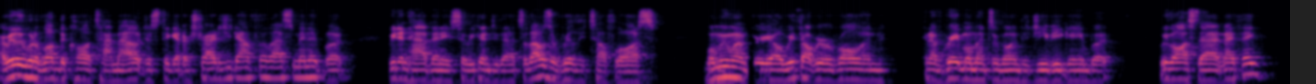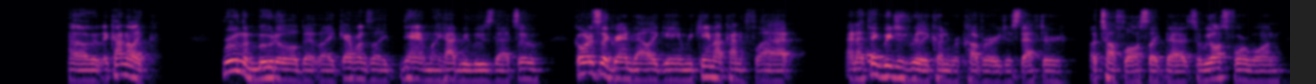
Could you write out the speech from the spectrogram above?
I really would have loved to call a timeout just to get our strategy down for the last minute, but we didn't have any, so we couldn't do that. So that was a really tough loss. When we went 3 0, we thought we were rolling, can have great momentum going to the GV game, but we lost that. And I think uh, it kind of like ruined the mood a little bit. Like everyone's like, damn, like, how'd we lose that? So going into the Grand Valley game, we came out kind of flat. And I think we just really couldn't recover just after a tough loss like that. So we lost 4 1.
